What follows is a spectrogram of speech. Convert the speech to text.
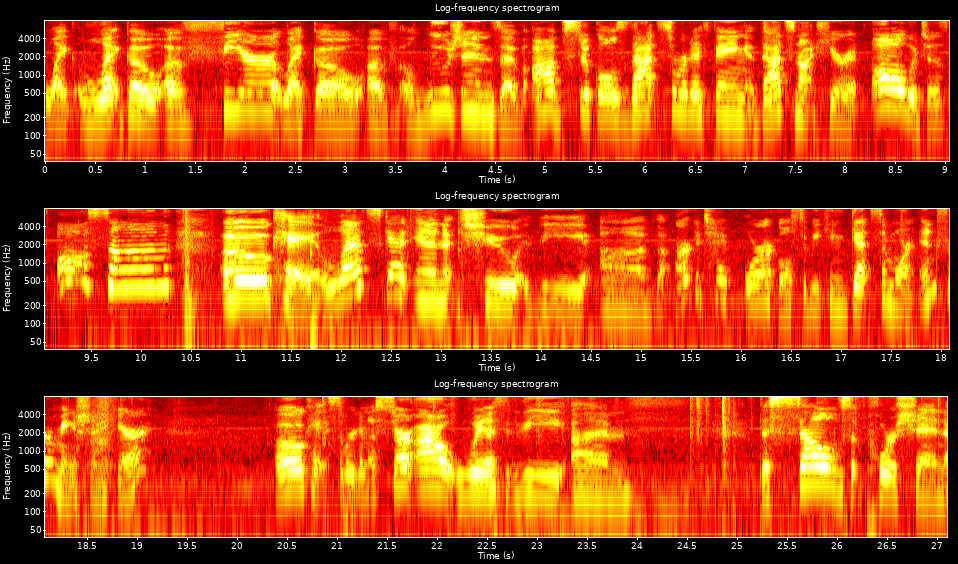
like let go of fear, let go of illusions, of obstacles, that sort of thing. That's not here at all, which is awesome. Okay, let's get into the um, the archetype oracle so we can get some more information here. Okay, so we're gonna start out with the um, the selves portion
